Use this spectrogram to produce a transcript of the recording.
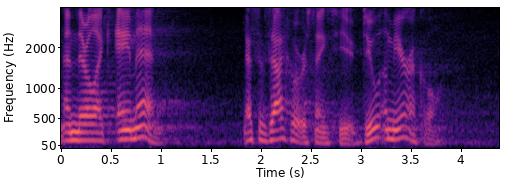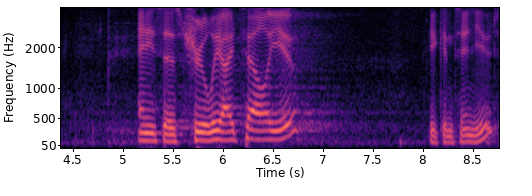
And they're like, Amen. That's exactly what we're saying to you. Do a miracle. And he says, Truly I tell you, he continued,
